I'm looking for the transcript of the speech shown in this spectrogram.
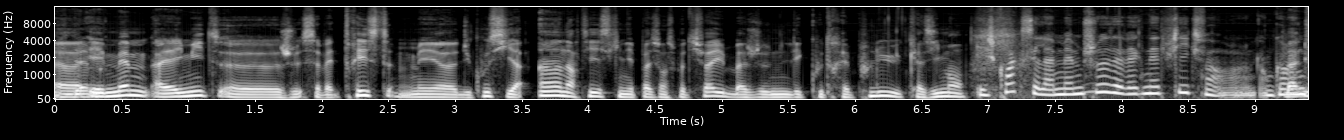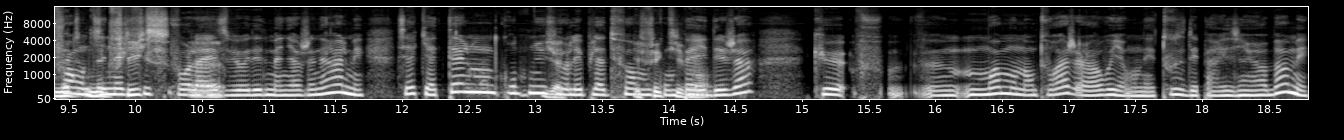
Euh, et même à la limite, euh, je- ça va être triste, mais euh, du coup, s'il y a un artiste qui n'est pas sur Spotify, bah, je ne l'écouterai plus quasiment. Et je crois que c'est la même chose avec Netflix. Enfin, encore Bah, une fois, Net- on dit Netflix, Netflix pour la euh, SVOD de manière générale, mais c'est-à-dire qu'il y a tellement de contenu sur les plateformes qu'on paye déjà que pff, euh, moi, mon entourage, alors oui, on est tous des Parisiens urbains, mais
